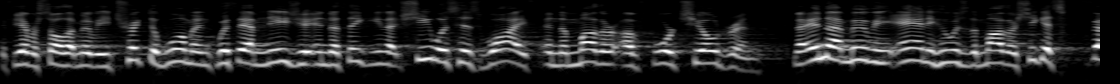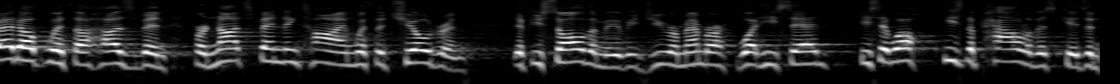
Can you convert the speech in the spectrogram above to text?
if you ever saw that movie, he tricked a woman with amnesia into thinking that she was his wife and the mother of four children. Now, in that movie, Annie, who was the mother, she gets fed up with the husband for not spending time with the children. If you saw the movie, do you remember what he said? He said, Well, he's the pal of his kids, and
